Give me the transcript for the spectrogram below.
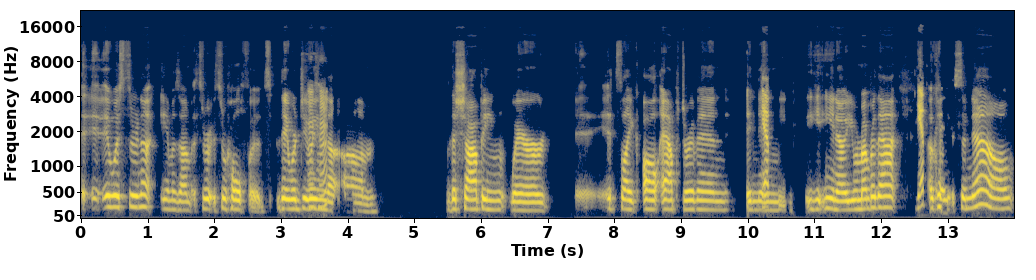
it, it was through not Amazon, but through through Whole Foods. They were doing Mm-hmm. the um the shopping where it's like all app driven and Yep. then you, you know you remember that Yep. okay so now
